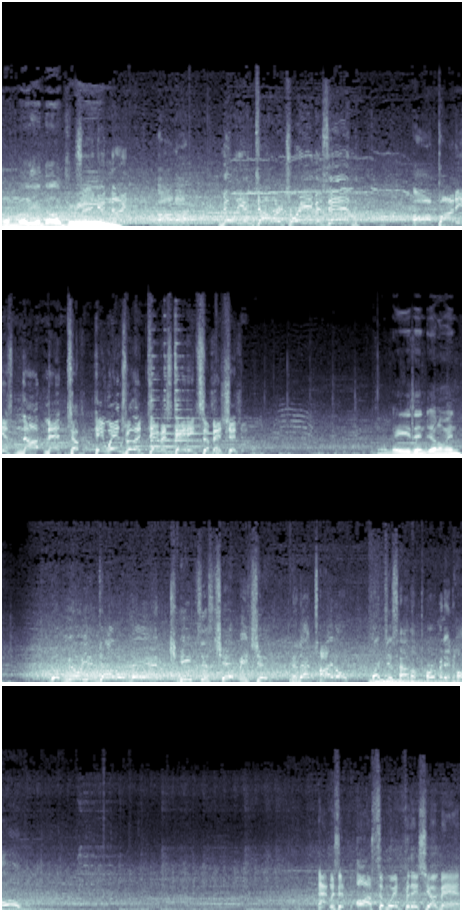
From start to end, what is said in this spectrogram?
The million dollar Say dream. goodnight. Oh, the million dollar dream is in. Oh, body is not to. He wins with a devastating submission. So, ladies and gentlemen, The Million Dollar Man keeps his championship, and that title might just have a permanent home. That was an awesome win for this young man.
